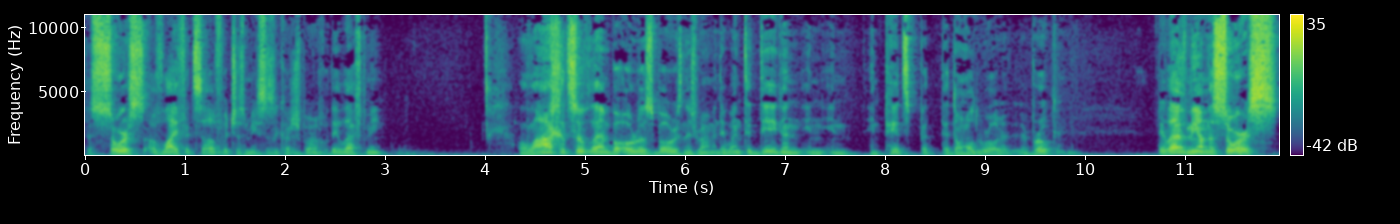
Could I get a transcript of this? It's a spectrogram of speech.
the source of life itself, which is Mises Kaddish Baruch Hu. They left me. And they went to dig in, in, in, pits, but that don't hold water. They're broken. They left me on the source,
